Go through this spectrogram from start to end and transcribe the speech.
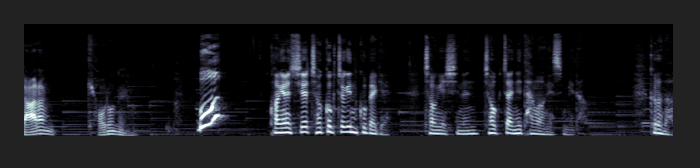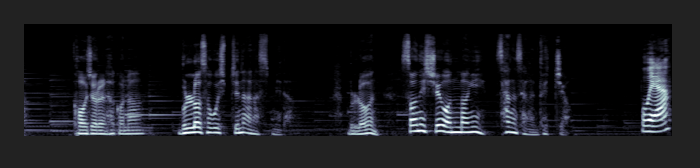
나랑 결혼해요. 뭐? 광현 씨의 적극적인 고백에 정희 씨는 적잖이 당황했습니다. 그러나 거절을 하거나 물러서고 싶지는 않았습니다. 물론 써니 씨의 원망이 상상은 됐죠. 뭐야?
